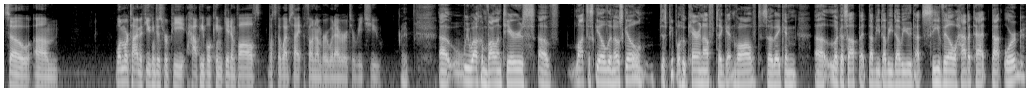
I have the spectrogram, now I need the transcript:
So, um, one more time, if you can just repeat how people can get involved, what's the website, the phone number, whatever, to reach you. Right. Uh, we welcome volunteers of lots of skill and no skill, just people who care enough to get involved. So they can uh, look us up at www.cvillehabitat.org.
